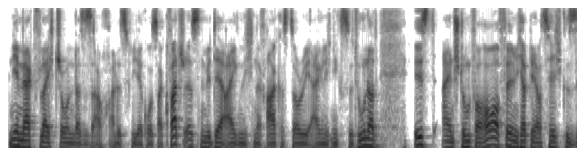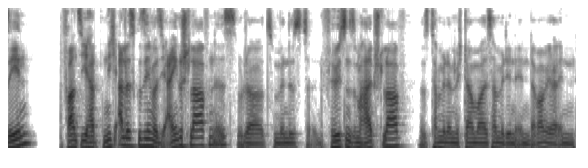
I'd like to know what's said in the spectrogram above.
Und ihr merkt vielleicht schon, dass es auch alles wieder großer Quatsch ist, mit der eigentlichen Rake-Story eigentlich nichts zu tun hat. Ist ein stumpfer Horrorfilm. Ich habe den auch tatsächlich gesehen. Franzi hat nicht alles gesehen, weil sie eingeschlafen ist oder zumindest höchstens im Halbschlaf. Das haben wir nämlich damals, haben wir den in, da waren wir in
